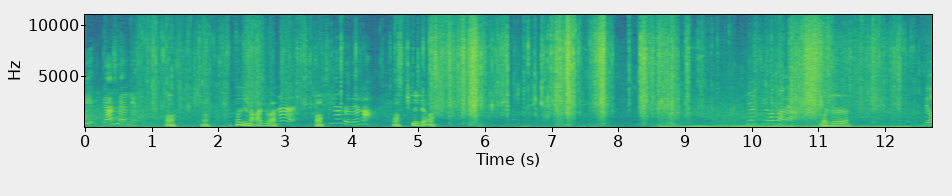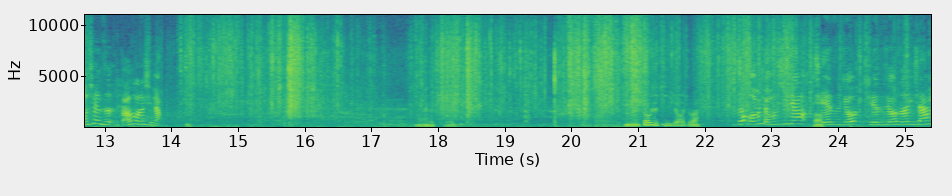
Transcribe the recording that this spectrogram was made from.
的，不要钱的。啊啊，自己拿是吧？哎，好青椒随便拿。啊、谢谢啊。你要几号房的？我是不用签字，你告诉我就行了。拿个茄子，嗯，都是青椒是吧？这后面全部是青椒，茄子就茄子就这一箱，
